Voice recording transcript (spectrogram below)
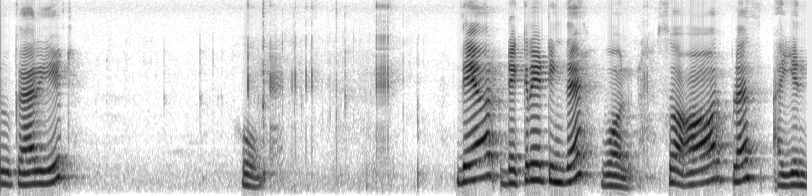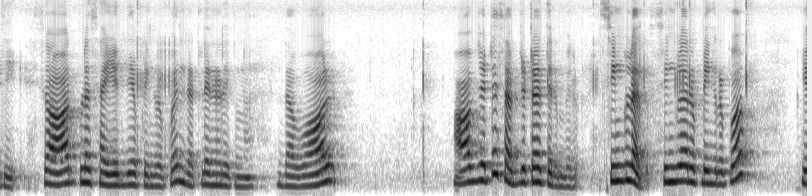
to carry it home they are decorating the wall. So are plus ING so are plus ING அப்படிங்கிறப்ப இந்த இடத்துல என்ன எழுதிக்கணும்? த வால் ஆப்ஜெக்டை சப்ஜெக்டாக திரும்பிடும் சிங்குலர் சிங்குலர் அப்படிங்கிறப்போ you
